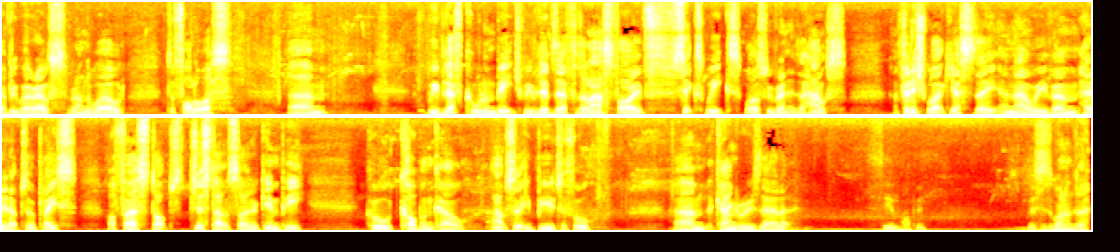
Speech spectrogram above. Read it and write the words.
everywhere else around the world to follow us. Um, we've left Coolum Beach, we've lived there for the last five, six weeks whilst we rented the house. I finished work yesterday and now we've um, headed up to a place, our first stops just outside of Gympie called Cobb and Co. Absolutely beautiful. Um, the kangaroos there, look. See them hopping? This is one of the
